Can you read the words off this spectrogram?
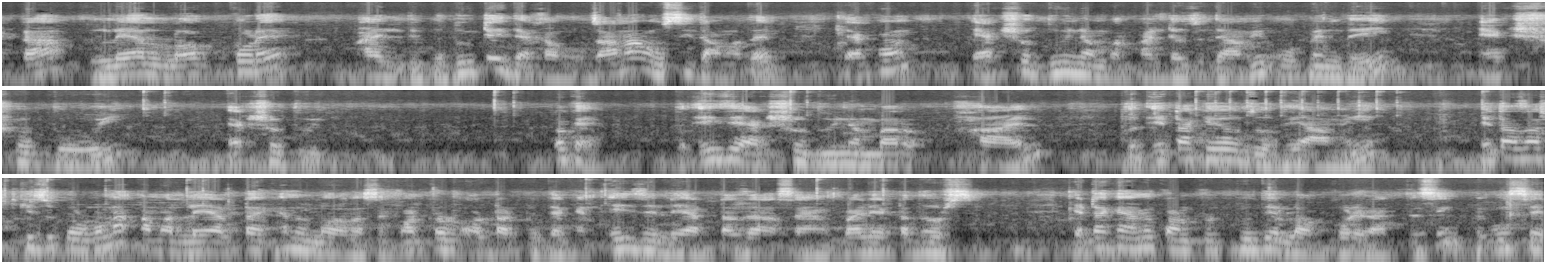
একটা লেয়ার লক করে ফাইল দিব। দুইটাই দেখাবো। জানা উচিত আমাদের। এখন একশো দুই নাম্বার ফাইলটা যদি আমি ওপেন দেই, একশো দুই একশো দুই। ওকে তো এই যে একশো দুই নাম্বার ফাইল তো এটাকেও যদি আমি, এটা জাস্ট কিছু করব না, আমার লেয়ারটা এখানে লক আছে। কন্ট্রোল অল্টার টু দেখেন, এই যে লেয়ারটা যা আছে, আমি বাইরে একটা ধরছি। এটাকে আমি কন্ট্রোল টু দিয়ে লক করে রাখতেছি এবং সে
